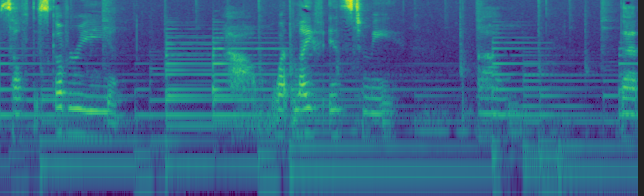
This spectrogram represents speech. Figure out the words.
self discovery and what life is to me. Um, that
